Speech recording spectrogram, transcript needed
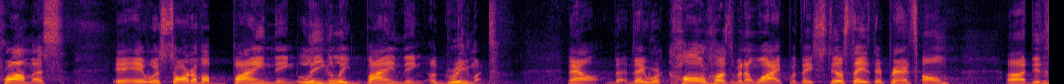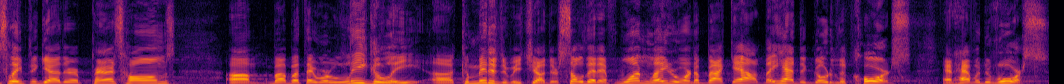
promise, it was sort of a binding, legally binding agreement. Now, they were called husband and wife, but they still stayed at their parents' home, uh, didn't sleep together, parents' homes, um, but, but they were legally uh, committed to each other so that if one later wanted to back out, they had to go to the courts and have a divorce.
